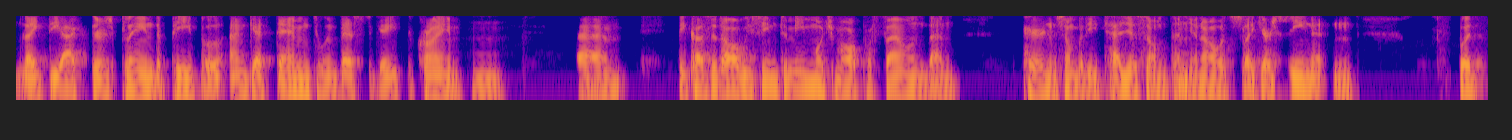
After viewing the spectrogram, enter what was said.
like the actors playing the people, and get them to investigate the crime. Hmm. Um, because it always seemed to me much more profound than hearing somebody tell you something. You know, it's like you're seeing it, and but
